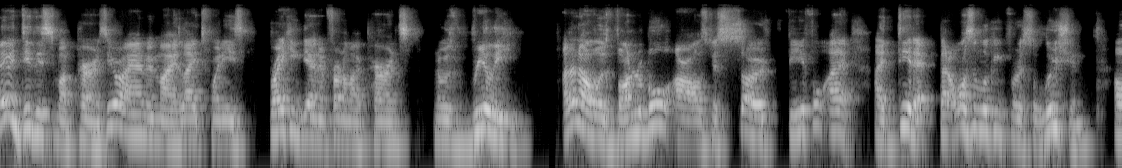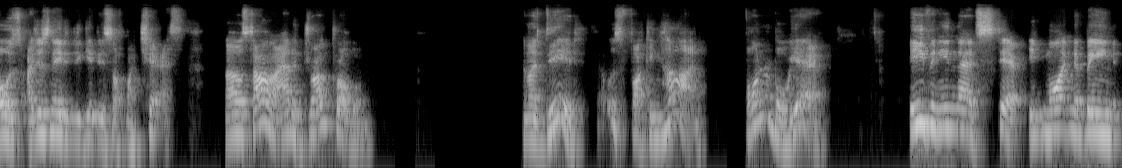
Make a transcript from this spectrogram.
I even did this to my parents. Here I am in my late 20s breaking down in front of my parents. And it was really, I don't know, I was vulnerable or I was just so fearful. I, I did it, but I wasn't looking for a solution. I was, I just needed to get this off my chest. And I was telling them I had a drug problem. And I did. That was fucking hard. Vulnerable, yeah. Even in that step, it mightn't have been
